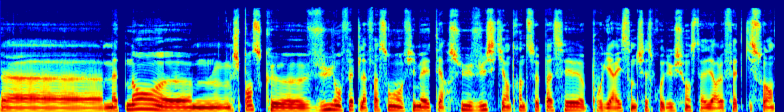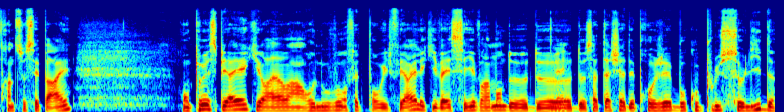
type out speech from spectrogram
Euh, maintenant, euh, je pense que vu en fait la façon dont le film a été reçu, vu ce qui est en train de se passer pour Gary Sanchez Productions, c'est-à-dire le fait qu'il soit en train de se séparer, on peut espérer qu'il y aura un renouveau en fait pour Will Ferrell et qu'il va essayer vraiment de, de, Ouais. de s'attacher à des projets beaucoup plus solides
